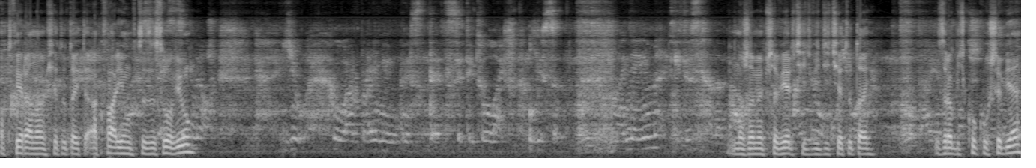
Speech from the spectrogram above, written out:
Otwiera nam się tutaj te akwarium w cudzysłowiu. Możemy przewiercić, widzicie tutaj, zrobić kuku szybie.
